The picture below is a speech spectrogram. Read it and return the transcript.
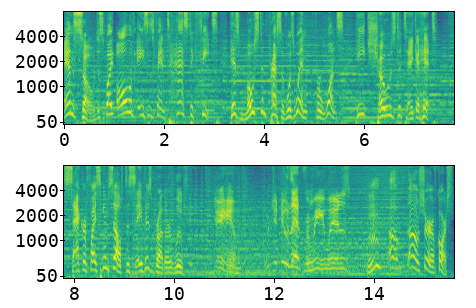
And so, despite all of Ace's fantastic feats, his most impressive was when, for once, he chose to take a hit, sacrificing himself to save his brother Luffy. Damn. Would you do that for me, Wiz? Hmm? Oh, oh, sure, of course.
